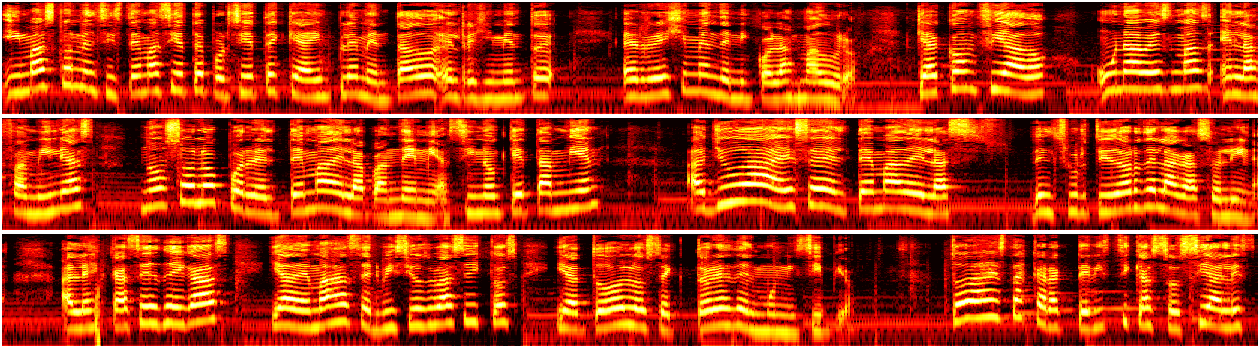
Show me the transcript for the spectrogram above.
Y más con el sistema 7x7 que ha implementado el, el régimen de Nicolás Maduro, que ha confiado una vez más en las familias no solo por el tema de la pandemia, sino que también ayuda a ese el tema de las del surtidor de la gasolina, a la escasez de gas y además a servicios básicos y a todos los sectores del municipio. Todas estas características sociales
